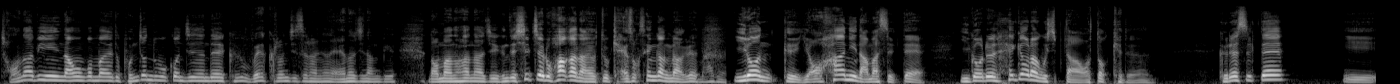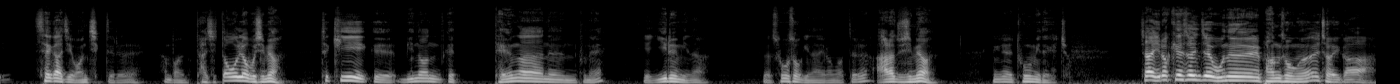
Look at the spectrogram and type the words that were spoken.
전화비 나온 것만 해도 본전도 못 건지는데 그 왜 그런 짓을 하냐? 에너지 낭비. 너만 화나지. 근데 실제로 화가 나요. 또 계속 생각나. 그래. 이런 그 여한이 남았을 때 이거를 해결하고 싶다 어떻게든 그랬을 때 이 세 가지 원칙들을 한번 다시 떠올려 보시면 특히 그 민원 그 대응하는 분의 이름이나 그 소속이나 이런 것들을 알아두시면 굉장히 도움이 되겠죠. 자 이렇게 해서 이제 오늘 방송을 저희가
